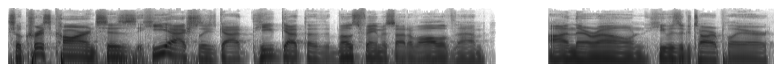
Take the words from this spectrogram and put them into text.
so Chris Carnes, his he actually got he got the, the most famous out of all of them on their own. He was a guitar player.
